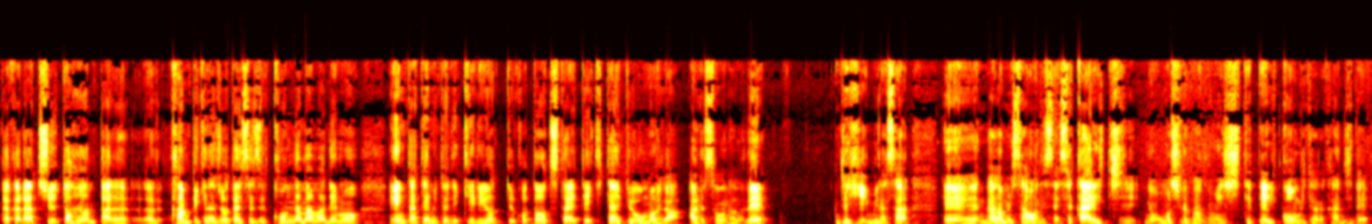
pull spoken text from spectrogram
だから中途半端な、完璧な状態せず、こんなままでもエンターテイメントできるよっていうことを伝えていきたいという思いがあるそうなので、ぜひ皆さん、えー、ななみさんをですね、世界一の面白い番組に知ってていこうみたいな感じで、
